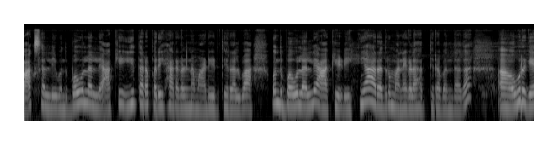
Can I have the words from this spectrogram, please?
ಬಾಕ್ಸಲ್ಲಿ, ಒಂದು ಬೌಲಲ್ಲಿ ಹಾಕಿ ಈ ಥರ ಪರಿಹಾರಗಳನ್ನ ಮಾಡಿ ಇಡ್ತೀರಲ್ವ ಒಂದು ಬೌಲಲ್ಲಿ ಹಾಕಿಡಿ. ಯಾರಾದರೂ ಮನೆಗಳ ಹತ್ತಿರ ಬಂದಾಗ ಅವ್ರಿಗೆ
